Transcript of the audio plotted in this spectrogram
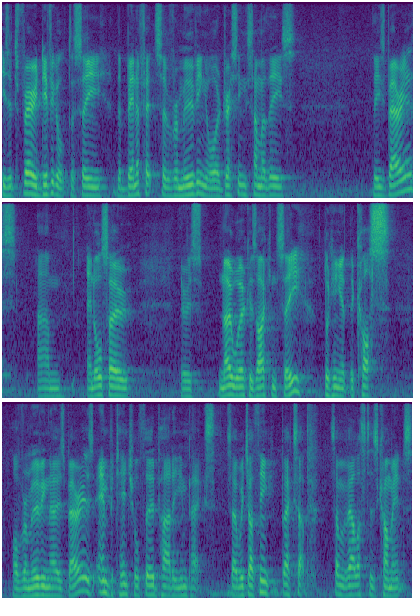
is it's very difficult to see the benefits of removing or addressing some of these, these barriers. Um, and also, there is no work as I can see looking at the costs of removing those barriers and potential third-party impacts. So, which I think backs up some of Alistair's comments.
